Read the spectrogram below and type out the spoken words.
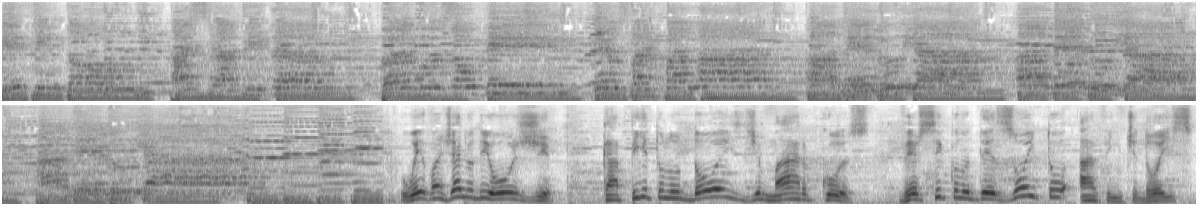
Que findou a escravidão. Vamos ouvir, Deus vai falar. Aleluia, aleluia, aleluia. O Evangelho de hoje, capítulo 2 de Marcos, versículo 18 a 22.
